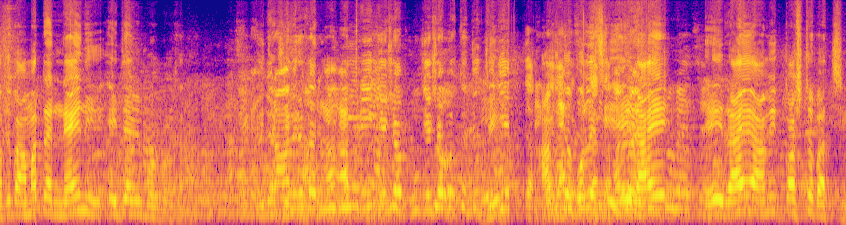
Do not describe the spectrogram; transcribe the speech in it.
অথবা আমারটা নেয়নি এটা আমি বলব না আমি তো বলেছি এই রায়ে এই রায়ে আমি কষ্ট পাচ্ছি।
